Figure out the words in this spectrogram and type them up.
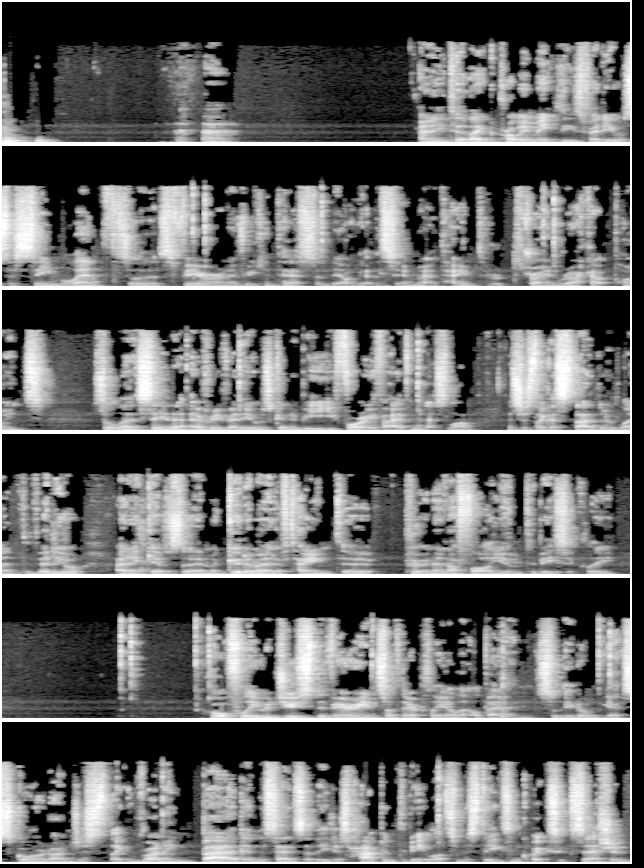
I need to like probably make these videos the same length so that it's fair on every contestant. They all get the same amount of time to, to try and rack up points. So let's say that every video is going to be 45 minutes long. It's just like a standard length of video and it gives them a good amount of time to put in enough volume to basically hopefully reduce the variance of their play a little bit so they don't get scored on just like running bad in the sense that they just happen to make lots of mistakes in quick succession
